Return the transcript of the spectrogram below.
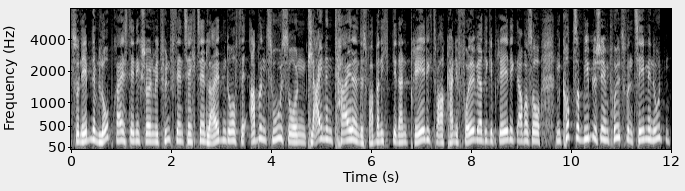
so neben dem Lobpreis, den ich schon mit 15, 16 leiden durfte, ab und zu so einen kleinen Teil, das war aber nicht genannt Predigt, war auch keine vollwertige Predigt, aber so ein kurzer biblischer Impuls von zehn Minuten.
